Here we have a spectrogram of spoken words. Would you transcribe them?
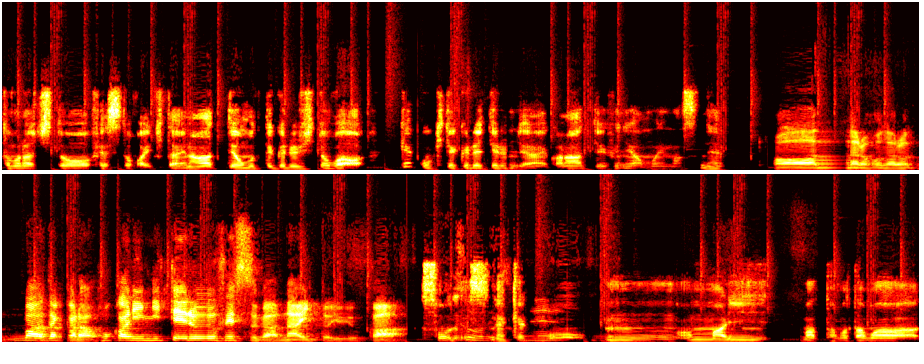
友達とフェスとか行きたいなって思ってくれる人が結構来てくれてるんじゃないかなっていうふうには思いますね。ああ、なるほどなるほど。まあだから他に似てるフェスがないというか、そうですね、そうですね結構、うん、あんまり、まあ、たまたま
